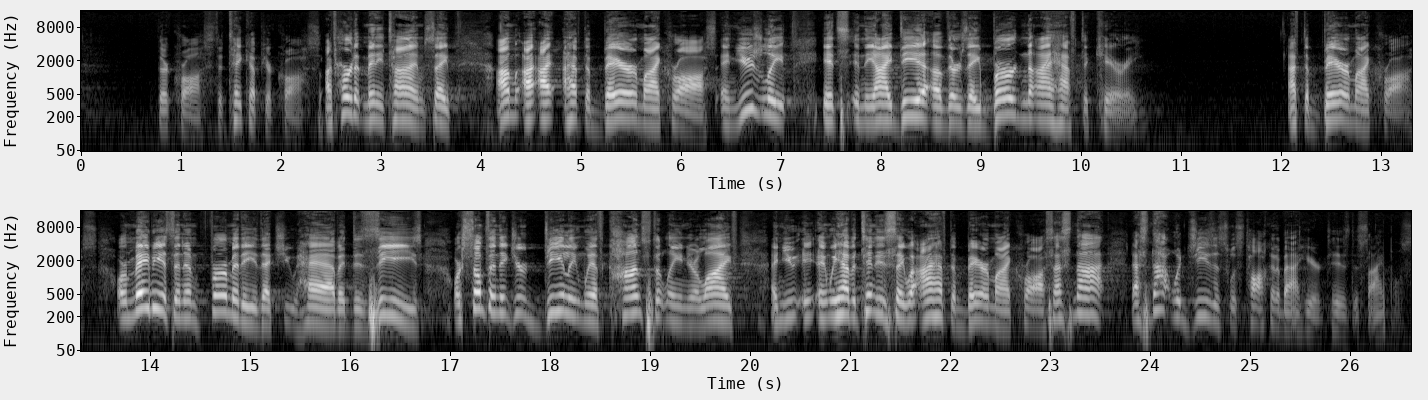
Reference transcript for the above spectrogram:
their cross, to take up your cross. I've heard it many times say, I, I have to bear my cross. And usually it's in the idea of there's a burden I have to carry. I have to bear my cross. Or maybe it's an infirmity that you have, a disease, or something that you're dealing with constantly in your life. And, you, and we have a tendency to say, well, I have to bear my cross. That's not, that's not what Jesus was talking about here to his disciples.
